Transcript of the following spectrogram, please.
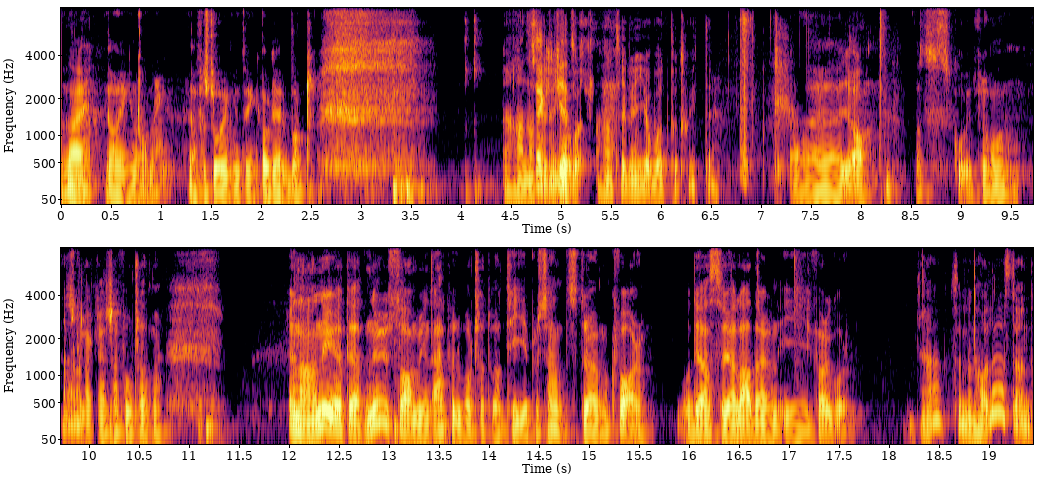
nej, jag har ingen aning. Jag förstår ingenting. Okej, bort. Han har, jobbat, han har tydligen jobbat på Twitter. Eh, ja, vad skojigt för honom. Det skulle han kanske ha fortsatt med. En annan nyhet är att nu sa min Apple Watch att det var 10% ström kvar. Och det är alltså, jag laddade den i förrgår. Ja, så den håller en stund.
